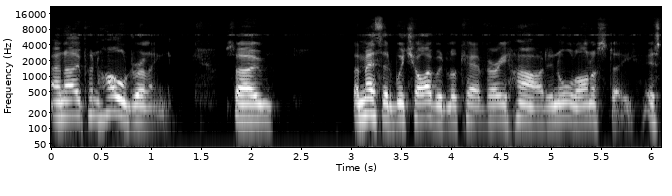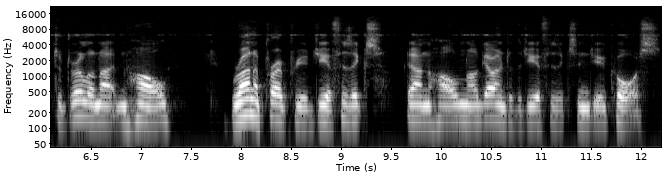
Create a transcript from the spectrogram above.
and open hole drilling. So a method which I would look at very hard, in all honesty, is to drill an open hole, run appropriate geophysics down the hole, and I'll go into the geophysics in due course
